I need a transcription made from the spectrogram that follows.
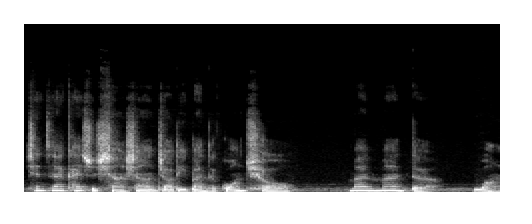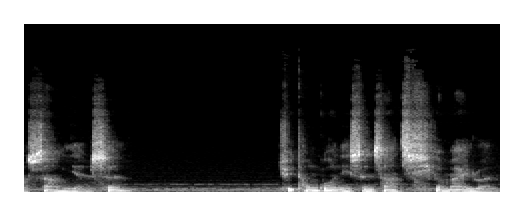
现在开始想象脚底板的光球，慢慢的往上延伸，去通过你身上七个脉轮。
